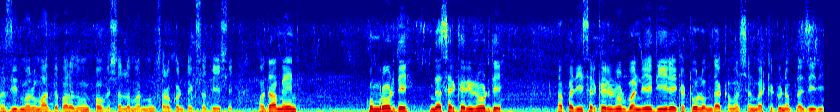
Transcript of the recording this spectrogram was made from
مزید معلومات د پر زمونږ په افیشل نمبر مونږ سره کانټیکټ ساتي شي او دا مین کوم روډ دی دا سرکاري روډ دی دا په دې سرکاري روډ باندې دی ریکه ټول هم دا کمرشل مارکیټونه پلازې دي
